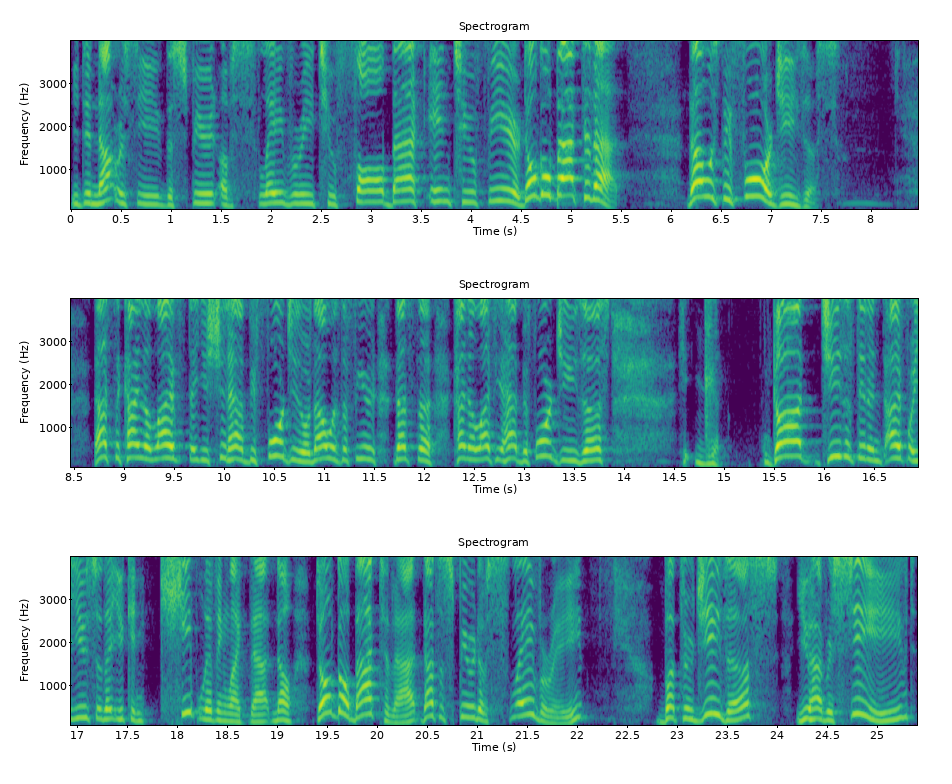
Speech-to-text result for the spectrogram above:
you did not receive the spirit of slavery to fall back into fear. Don't go back to that. That was before Jesus. That's the kind of life that you should have before Jesus, or that was the fear, that's the kind of life you had before Jesus. God, Jesus didn't die for you so that you can keep living like that. No, don't go back to that. That's a spirit of slavery. But through Jesus, you have received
